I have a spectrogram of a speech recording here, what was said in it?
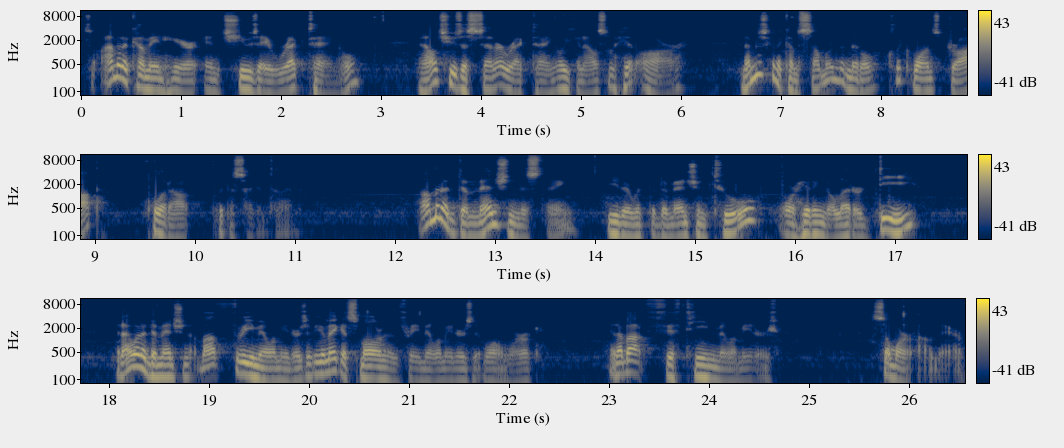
So I'm going to come in here and choose a rectangle and I'll choose a center rectangle. You can also hit R and I'm just going to come somewhere in the middle, click once, drop, pull it out, click a second time. I'm going to dimension this thing either with the dimension tool or hitting the letter D. And I want to dimension about 3 millimeters. If you make it smaller than 3 millimeters, it won't work. And about 15 millimeters, somewhere around there.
